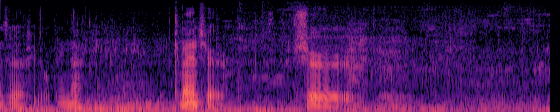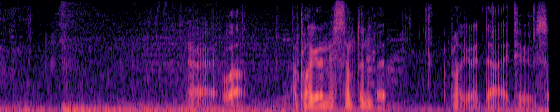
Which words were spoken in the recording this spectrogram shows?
Is there actually an opening there? Command chair. Sure. Probably gonna miss something, but I'm probably gonna die too, so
